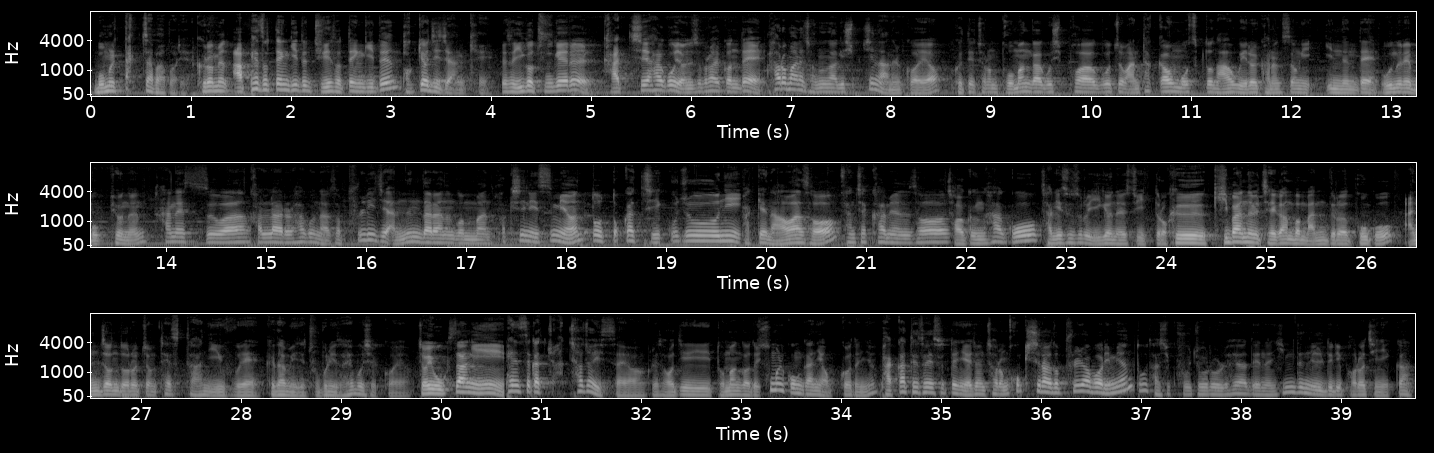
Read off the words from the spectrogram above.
몸을 딱 잡아버려요. 그러면 앞에서 당기든 뒤에서 당기든 벗겨지지 않게. 그래서 이거 두 개를 같이 하고 연습을 할 건데 하루 만에 적응하기 쉽지는 않을 거예요. 그때처럼 도망가고 싶어하고 좀 안타까운 모습도 나오고 이럴 가능성이 있는데 오늘의 목표는 하네스와 칼라를 하고 나서 풀리지 않는다라는 것만 확신이 있으면 또 똑같이 꾸준히 밖에 나와서 산책하면서 적응하고 자기 스스로 이겨 낼 수 있도록 그 기반을 제가 한번 만들어 보고 안전도를 좀 테스트한 이후에 그 다음에 이제 두 분이서 해보실 거예요. 저희 옥상이 펜스가 쫙 쳐져 있어요. 그래서 어디 도망가도 숨을 공간이 없거든요. 바깥에서 했을 땐 예전처럼 혹시라도 풀려버리면 또 다시 구조를 해야 되는 힘든 일들이 벌어지니까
